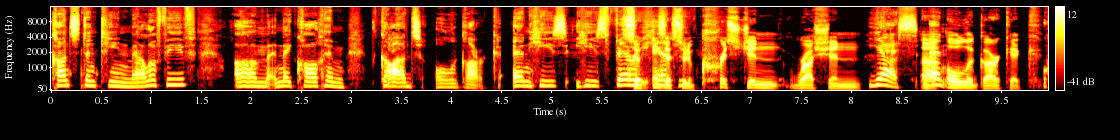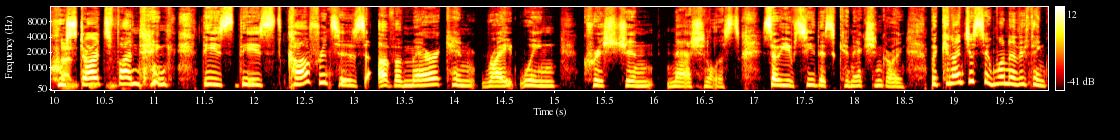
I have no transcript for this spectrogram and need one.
Konstantin Malofeev. Um, and they call him God's oligarch, and he's he's very so he's anti- a sort of Christian Russian yes uh, oligarchic who uh, starts funding these these conferences of American right wing Christian nationalists. So you see this connection growing. But can I just say one other thing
